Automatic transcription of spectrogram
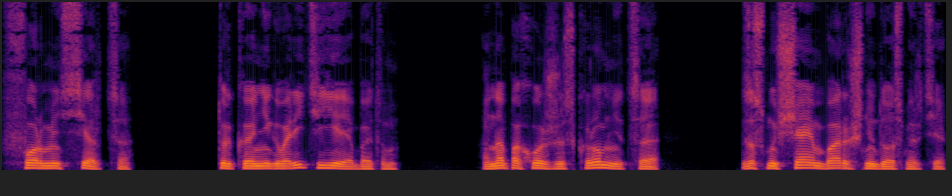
в форме сердца. Только не говорите ей об этом. Она, похоже, скромница. Засмущаем барышню до смерти».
